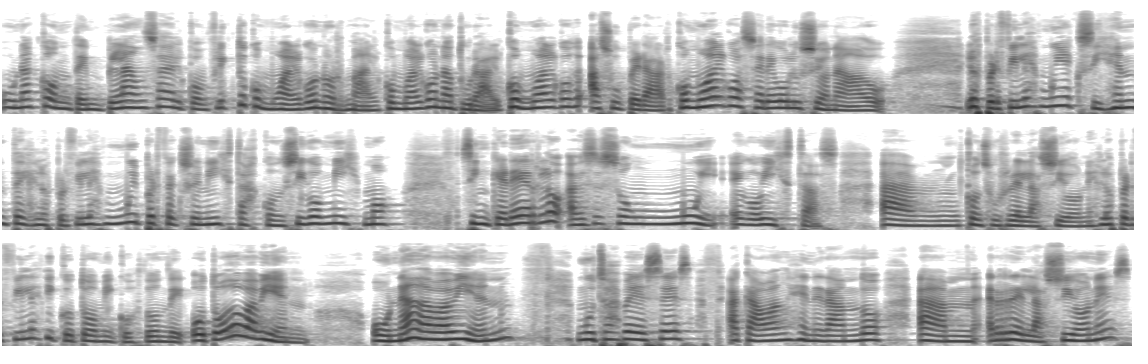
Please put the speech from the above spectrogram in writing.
una contemplanza del conflicto como algo normal, como algo natural, como algo a superar, como algo a ser evolucionado. Los perfiles muy exigentes, los perfiles muy perfeccionistas consigo mismos, sin quererlo, a veces son muy egoístas con sus relaciones. Los perfiles dicotómicos, donde o todo va bien o nada va bien, muchas veces acaban generando relaciones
